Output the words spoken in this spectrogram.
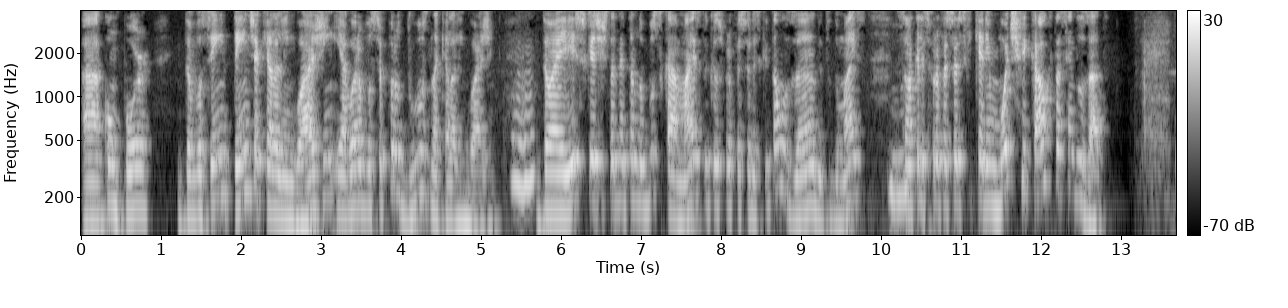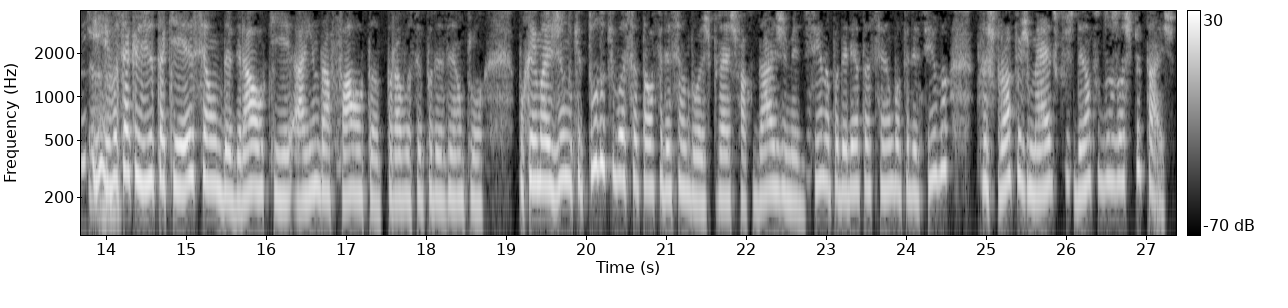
a compor. Então você entende aquela linguagem e agora você produz naquela linguagem. Uhum. Então é isso que a gente está tentando buscar, mais do que os professores que estão usando e tudo mais, uhum. são aqueles professores que querem modificar o que está sendo usado. E, e você acredita que esse é um degrau que ainda falta para você, por exemplo? Porque imagino que tudo que você está oferecendo hoje para as faculdades de medicina poderia estar tá sendo oferecido para os próprios médicos dentro dos hospitais.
